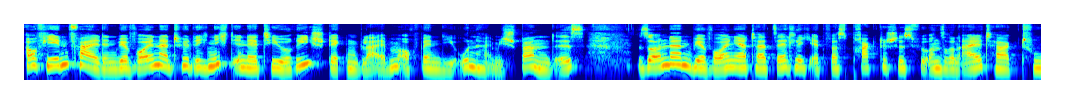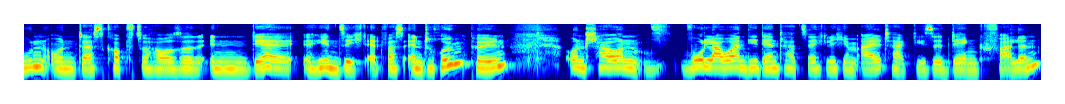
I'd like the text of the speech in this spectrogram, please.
Auf jeden Fall, denn wir wollen natürlich nicht in der Theorie stecken bleiben, auch wenn die unheimlich spannend ist, sondern wir wollen ja tatsächlich etwas Praktisches für unseren Alltag tun und das Kopf zu Hause in der Hinsicht etwas entrümpeln und schauen, wo lauern die denn tatsächlich im Alltag, diese Denkfallen.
